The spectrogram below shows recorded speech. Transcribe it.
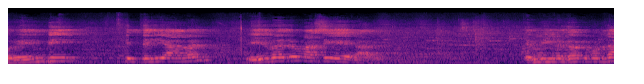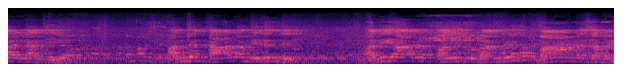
ஒரு எம்பிக்கு தெரியாமல் எவரும் அசைய இயலாது எம்பிகிட்ட கேட்டுக்கொண்டு தான் எல்லாம் செய்யும். அந்த காலம் இருந்து அதிகார பகிர்வு வந்து மாகாண சபை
